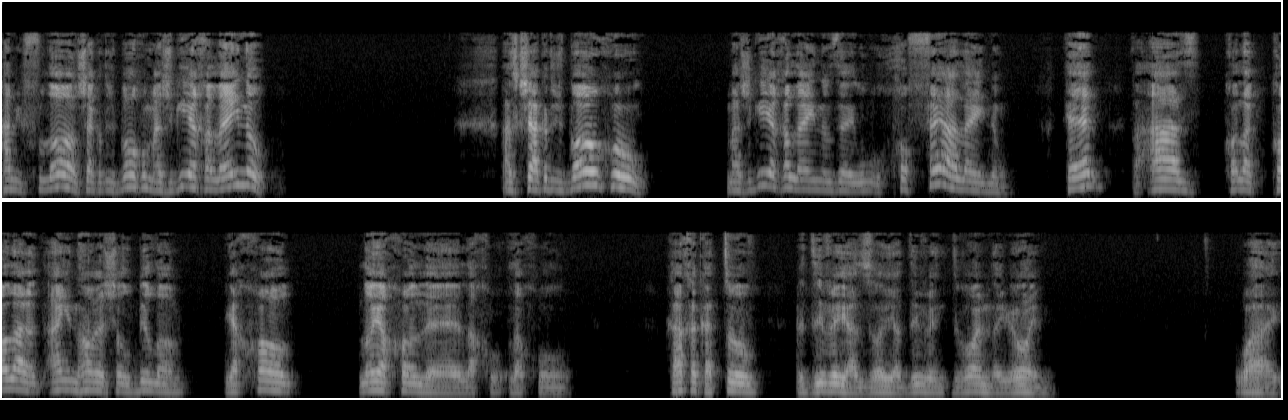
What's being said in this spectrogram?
הנפלא, שהקדוש ברוך הוא משגיח עלינו. אז כשהקדוש ברוך הוא משגיח עלינו, זה הוא חופה עלינו, כן? ואז כל, כל העין הורה של בילום יכול, לא יכול לחול. ככה כתוב בדברי הזויה, דברי נוירואים. וואי,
